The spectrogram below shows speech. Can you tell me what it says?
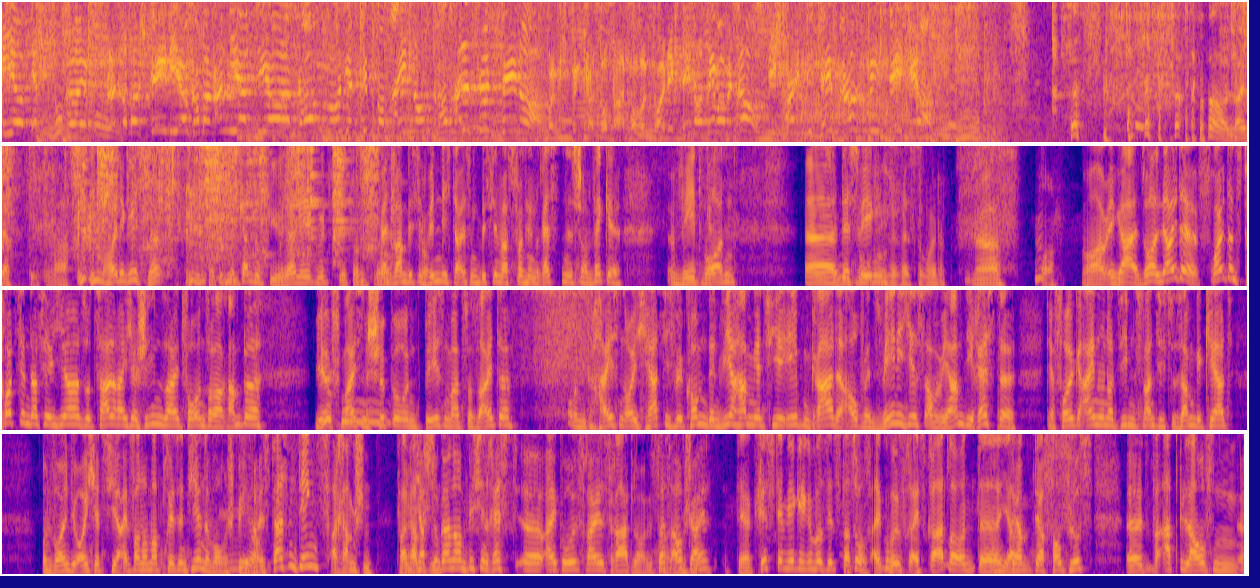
hier, jetzt zugreifen. Bleib doch mal stehen hier, komm mal ran jetzt hier, komm und jetzt gibt's noch einen und drauf, alles für einen Zehner. Aber ich bin ganz total verrückt heute. Ich stehe das Thema mit drauf. Ich schmeiß die Themen raus, wie es geht hier. Oh, Leute. Heute geht's, ne? Das ist nicht ganz so viel. Ja, nee, gut, geht schon. Ja. Es war ein bisschen windig, da ist ein bisschen was von den Resten ist schon weggeweht worden. Äh, So deswegen, viele Reste heute. ja, Ja. Oh, egal. So, Leute, freut uns trotzdem, dass ihr hier so zahlreich erschienen seid vor unserer Rampe. Wir schmeißen Schippe und Besen mal zur Seite und heißen euch herzlich willkommen, denn wir haben jetzt hier eben gerade, auch wenn es wenig ist, aber wir haben die Reste der Folge 127 zusammengekehrt und wollen die euch jetzt hier einfach nochmal präsentieren eine Woche später. Ja. Ist das ein Ding? Verramschen. Und Verramschen. ich habe sogar noch ein bisschen Rest äh, alkoholfreies Radler. Ist das auch geil? Der Chris, der mir gegenüber sitzt, hat so. auch alkoholfreies Radler und, äh, Und ja. der, der V Plus äh, war abgelaufen, äh,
